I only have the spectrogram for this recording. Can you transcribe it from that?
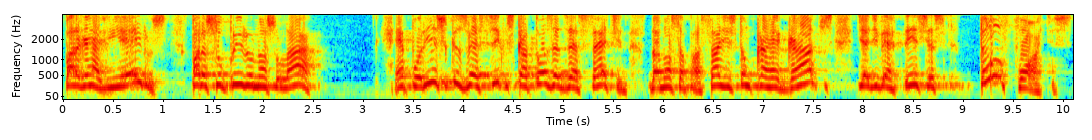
para ganhar dinheiros, para suprir o nosso lar. É por isso que os versículos 14 a 17 da nossa passagem estão carregados de advertências tão fortes,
